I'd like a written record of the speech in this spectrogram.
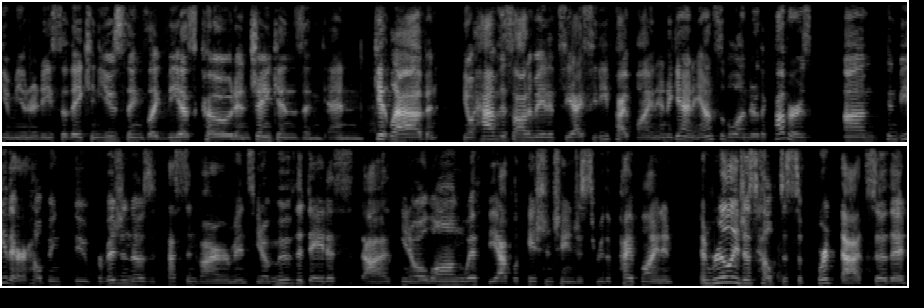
community so they can use things like VS Code and Jenkins and, and GitLab and you know have this automated CI/CD pipeline. And again, Ansible under the covers um, can be there helping to provision those test environments. You know, move the data, uh, you know, along with the application changes through the pipeline, and and really just help to support that so that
